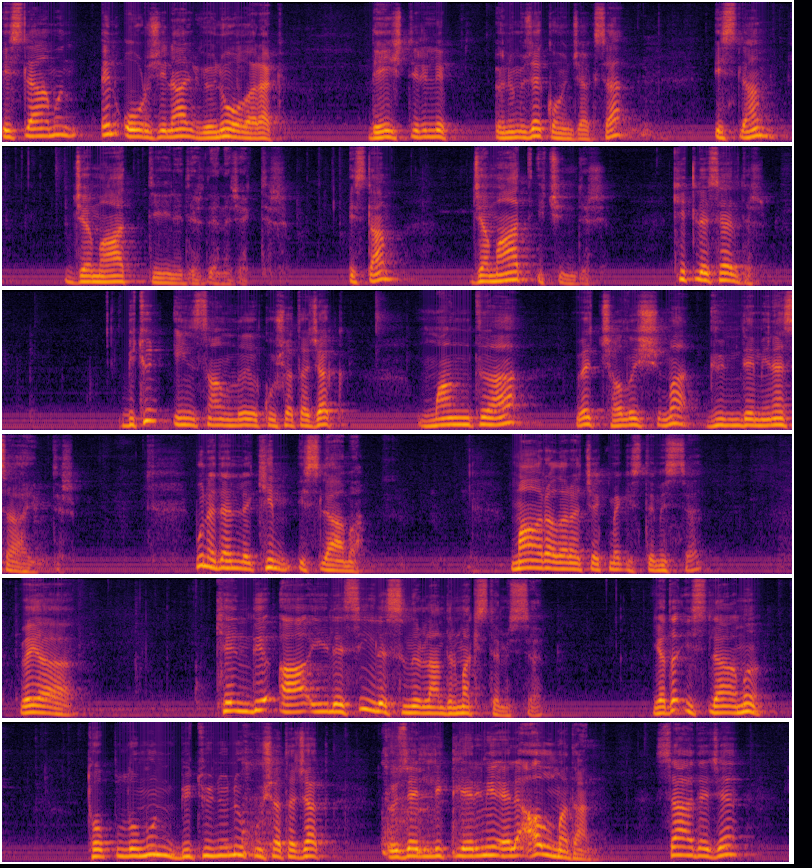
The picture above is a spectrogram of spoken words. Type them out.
İslam'ın en orijinal yönü olarak değiştirilip önümüze konacaksa İslam cemaat dinidir denecektir. İslam cemaat içindir. Kitleseldir. Bütün insanlığı kuşatacak mantığa ve çalışma gündemine sahiptir. Bu nedenle kim İslam'ı mağaralara çekmek istemişse veya kendi ailesiyle sınırlandırmak istemişse ya da İslam'ı toplumun bütününü kuşatacak özelliklerini ele almadan sadece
